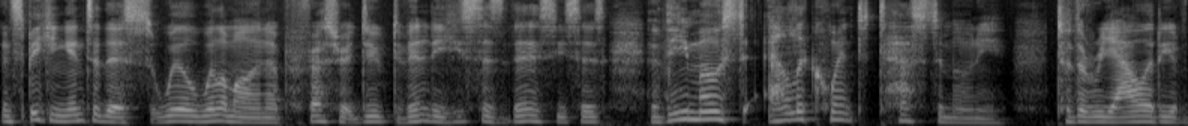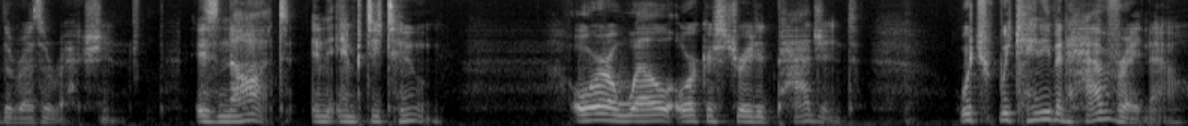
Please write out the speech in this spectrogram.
And speaking into this, Will Willimon, a professor at Duke Divinity, he says this. He says, The most eloquent testimony to the reality of the resurrection is not an empty tomb or a well orchestrated pageant, which we can't even have right now,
